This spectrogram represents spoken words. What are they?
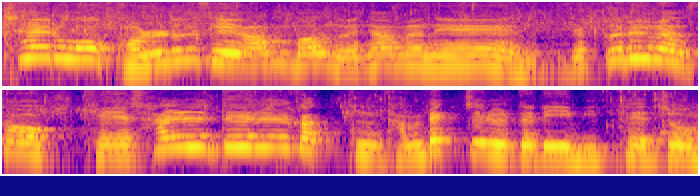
채로 걸르세요 한번. 왜냐면은 이제 끓으면서 게 살들 같은 단백질들이 밑에 좀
